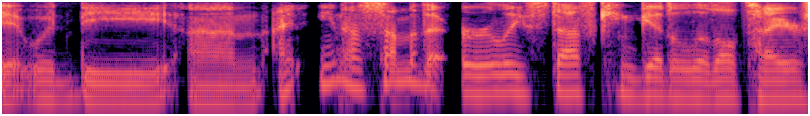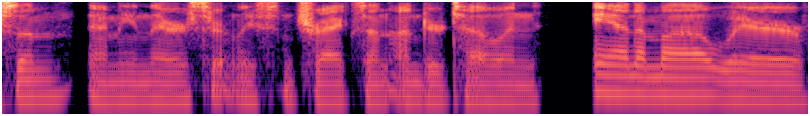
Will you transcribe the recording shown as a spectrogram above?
it would be, um, I, you know, some of the early stuff can get a little tiresome. I mean, there are certainly some tracks on Undertow and Anima where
